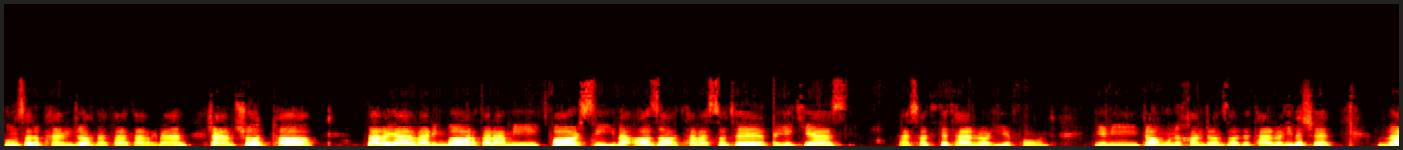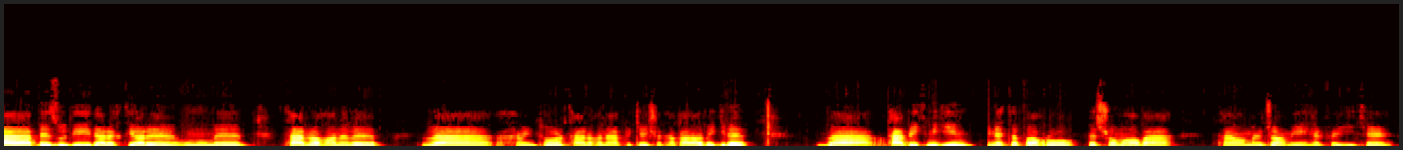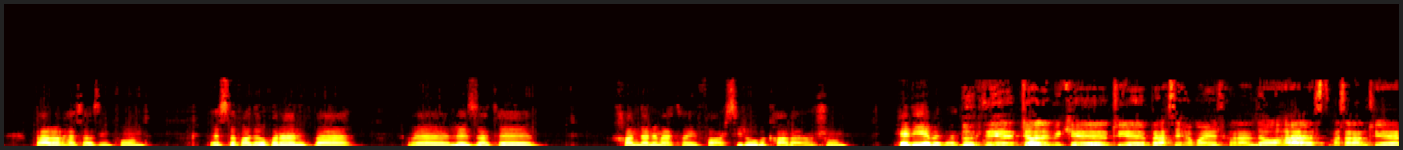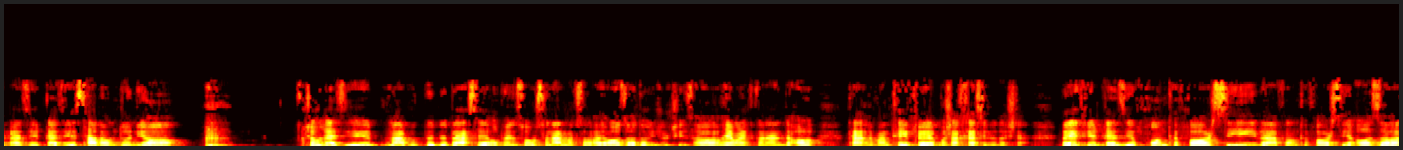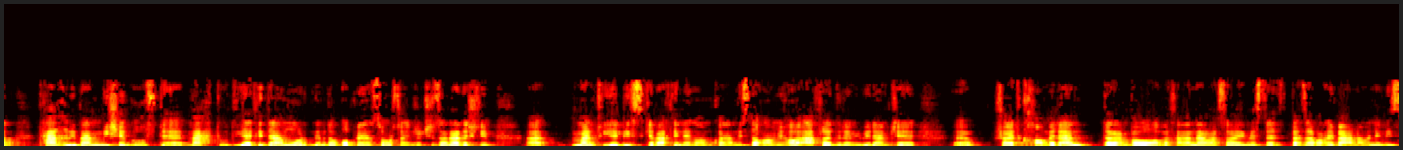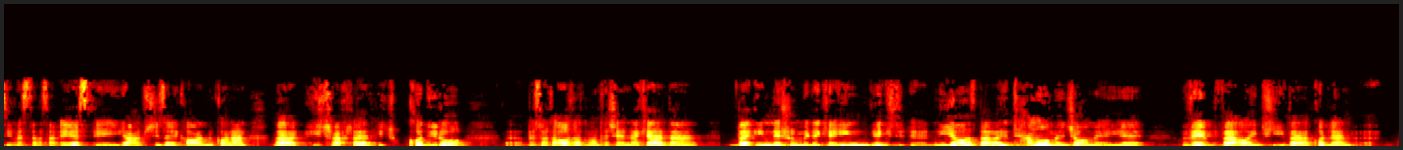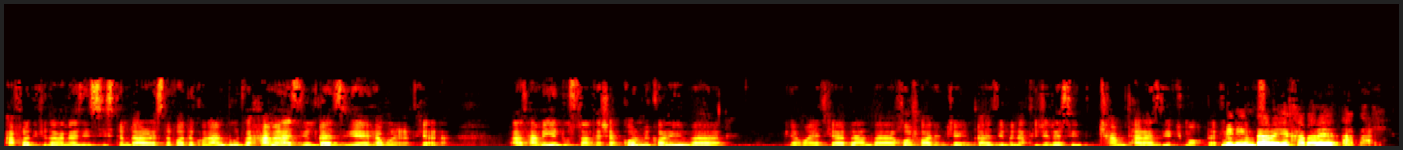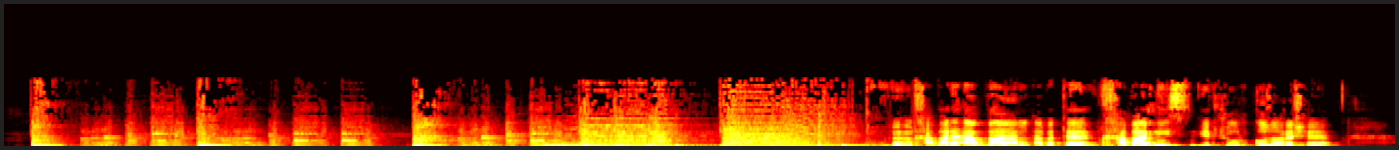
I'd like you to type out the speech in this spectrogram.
550 نفر تقریبا جمع شد تا برای اولین بار قلمی فارسی و آزاد توسط یکی از اساتید طراحی فوند یعنی دامون خانجانزاده طراحی بشه. و به زودی در اختیار عموم طراحان وب و همینطور طراحان اپلیکیشن ها قرار بگیره و تبریک میگیم. این اتفاق رو به شما و تمام جامعه حرفه‌ای که قرار هست از این فوند استفاده بکنند و لذت خواندن متنهای فارسی رو به کاربرانشون هدیه بدن. نکته جالبی که توی بحث حمایت کننده ها هست مثلا توی قضیه قضیه سلام دنیا چون قضیه مربوط به بحث اوپن سورس و نرم افزارهای آزاد و اینجور چیزها حمایت کننده ها تقریبا طیف مشخصی رو داشتن. ولی توی قضیه فونت فارسی و فونت فارسی آزاد تقریبا میشه گفت محدودیتی در مورد نمی‌دونم اوپن سورس و اینجور چیزها نداشتیم. من توی لیست که وقتی نگاه می‌کنم لیست حامی ها افرادی رو می‌بینم که شاید کاملا دارن با مثلا نرم مثل زبانهای برنامه نویسی مثل مثلا ASP یا هم چیزایی کار می‌کنن و هیچ وقت شاید هیچ کدی رو به صورت آزاد منتشر نکردن. و این نشون میده که این یک نیاز برای تمام جامعه وب و آیتی و کلا افرادی که دارن از این سیستم قرار استفاده کنن بود و همه از این قضیه حمایت کردن. از همه این دوستان تشکر می‌کنیم و حمایت کردن و خوشحالیم که این قضیه به نتیجه رسید. کمتر از یک ماه در میریم برای خبر اول. خبر اول البته خبر نیست یک جور گزارشه.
